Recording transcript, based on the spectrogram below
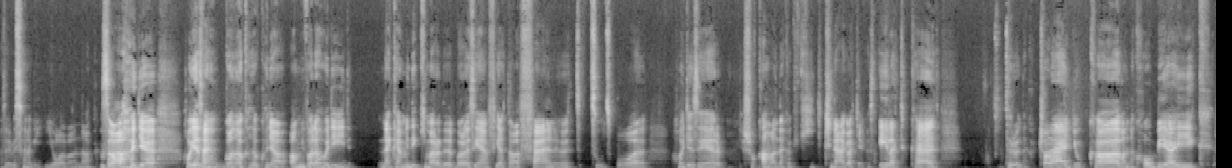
azért viszonylag így jól vannak. Uh-huh. Szóval, hogy, hogy ezen gondolkodok, hogy a, ami valahogy így nekem mindig kimarad ebből az ilyen fiatal felnőtt cuccból, hogy azért sokan vannak, akik így csinálgatják az életüket, törődnek a családjukkal, vannak hobbiaik,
